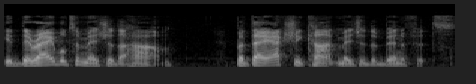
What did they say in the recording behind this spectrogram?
they're able to measure the harm, but they actually can't measure the benefits.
